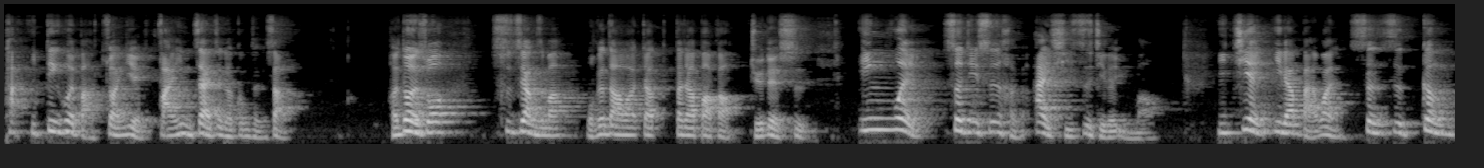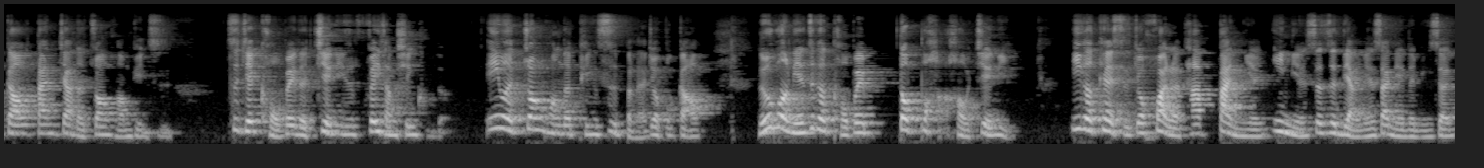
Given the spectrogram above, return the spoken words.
他一定会把专业反映在这个工程上。很多人说是这样子吗？我跟大家大家报告，绝对是，因为设计师很爱惜自己的羽毛。一件一两百万甚至更高单价的装潢品质，这些口碑的建立是非常辛苦的，因为装潢的品质本来就不高。如果连这个口碑都不好好建立，一个 case 就换了他半年、一年，甚至两年、三年的名声，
